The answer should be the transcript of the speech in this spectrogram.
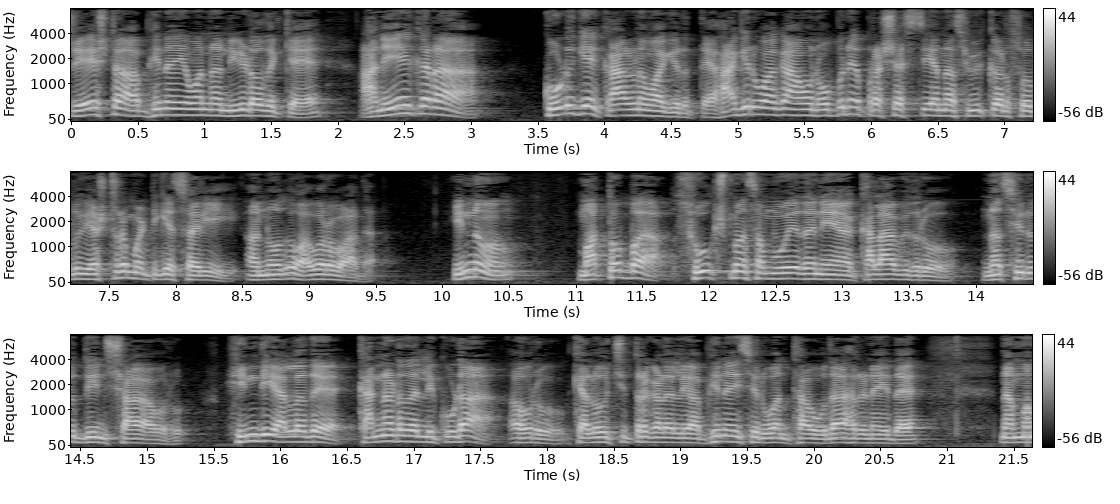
ಶ್ರೇಷ್ಠ ಅಭಿನಯವನ್ನು ನೀಡೋದಕ್ಕೆ ಅನೇಕರ ಕೊಡುಗೆ ಕಾರಣವಾಗಿರುತ್ತೆ. ಹಾಗಿರುವಾಗ ಅವನೊಬ್ಬನೇ ಪ್ರಶಸ್ತಿಯನ್ನು ಸ್ವೀಕರಿಸೋದು ಎಷ್ಟರ ಮಟ್ಟಿಗೆ ಸರಿ ಅನ್ನೋದು ಅವರ ವಾದ. ಇನ್ನು ಮತ್ತೊಬ್ಬ ಸೂಕ್ಷ್ಮ ಸಂವೇದನೆಯ ಕಲಾವಿದರು ನಸೀರುದ್ದೀನ್ ಶಾ ಅವರು. ಹಿಂದಿ ಅಲ್ಲದೆ ಕನ್ನಡದಲ್ಲಿ ಕೂಡ ಅವರು ಕೆಲವು ಚಿತ್ರಗಳಲ್ಲಿ ಅಭಿನಯಿಸಿರುವಂಥ ಉದಾಹರಣೆ ಇದೆ. ನಮ್ಮ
